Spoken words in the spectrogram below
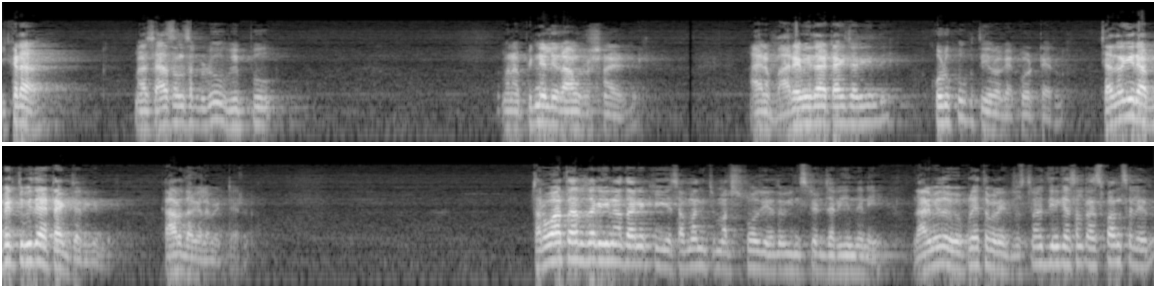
ఇక్కడ మా శాసనసభ్యుడు విప్పు మన పిన్నెల్లి రామకృష్ణారెడ్డి. ఆయన భార్య మీద అటాక్ జరిగింది కొడుకుకు తీవ్రంగా కొట్టారు. చంద్రగిరి అభ్యర్థి మీద అటాక్ జరిగింది. కారు తగలబెట్టారు తర్వాత జరిగిన దానికి సంబంధించి మరుసటి రోజు ఏదో ఇన్సిడెంట్ జరిగిందని దాని మీద విపరీతమైన చూస్తున్నారు దీనికి అసలు రెస్పాన్స్ లేదు.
